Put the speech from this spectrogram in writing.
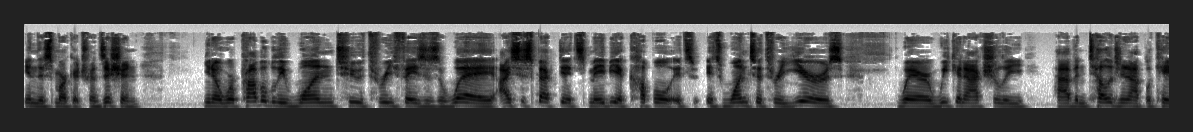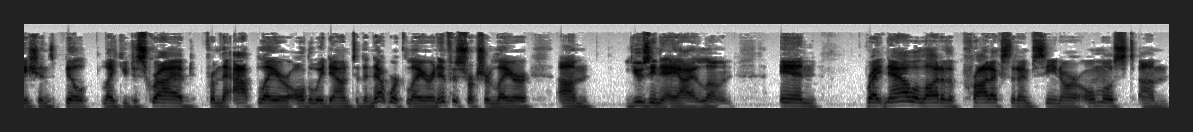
in this market transition you know we're probably one two three phases away i suspect it's maybe a couple it's it's one to three years where we can actually have intelligent applications built like you described from the app layer all the way down to the network layer and infrastructure layer um, using AI alone. And right now, a lot of the products that I'm seeing are almost um,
